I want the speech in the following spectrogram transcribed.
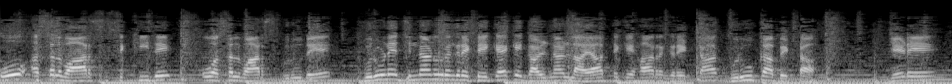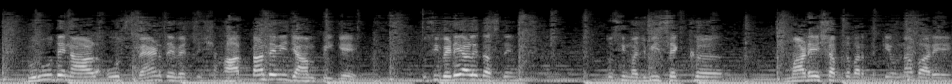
ਉਹ ਅਸਲ ਵਾਰਸ ਸਿੱਖੀ ਦੇ, ਉਹ ਅਸਲ ਵਾਰਸ ਗੁਰੂ ਦੇ। ਗੁਰੂ ਨੇ ਜਿਨ੍ਹਾਂ ਨੂੰ ਰੰਗਰੇਟੇ ਕਹਿ ਕੇ ਗਲ ਨਾਲ ਲਾਇਆ ਤੇ ਕਿਹਾ, ਰੰਗਰੇਟਾ, ਗੁਰੂ ਕਾ ਬੇਟਾ। ਜਿਹੜੇ ਗੁਰੂ ਦੇ ਨਾਲ ਉਸ ਵਹਿਣ ਦੇ ਵਿੱਚ ਸ਼ਹਾਦਤਾਂ ਦੇ ਵੀ ਜਾਮ ਪੀ ਗਏ। ਤੁਸੀਂ ਵਿੜੇ ਵਾਲੇ ਦੱਸਦੇ ਹੋ? ਤੁਸੀਂ ਮਜਬੀ ਸਿੱਖ, ਮਾੜੇ ਸ਼ਬਦ ਵਰਤ ਕੇ ਉਹਨਾਂ ਬਾਰੇ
